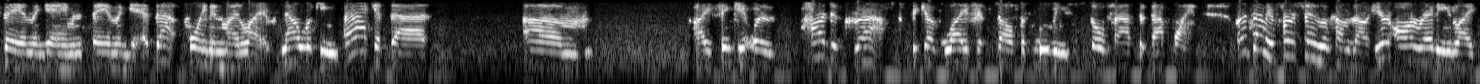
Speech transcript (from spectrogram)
stay in the game and stay in the game. At that point in my life, now looking back at that, um, I think it was hard to grasp because life itself was moving so fast at that point. By the time your first single comes out, you're already like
